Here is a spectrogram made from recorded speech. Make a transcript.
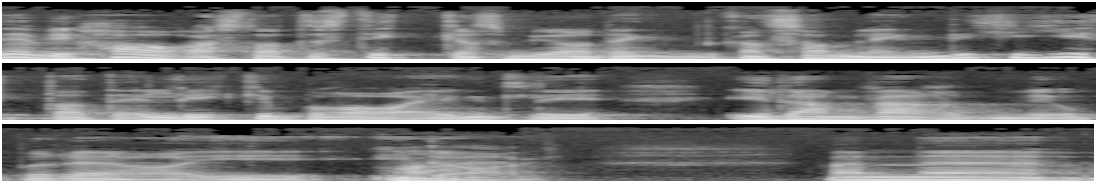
det vi har av statistikker som gjør at vi kan sammenligne, det er ikke gitt at det er like bra egentlig i den verden vi opererer i i Nei. dag. Men uh,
